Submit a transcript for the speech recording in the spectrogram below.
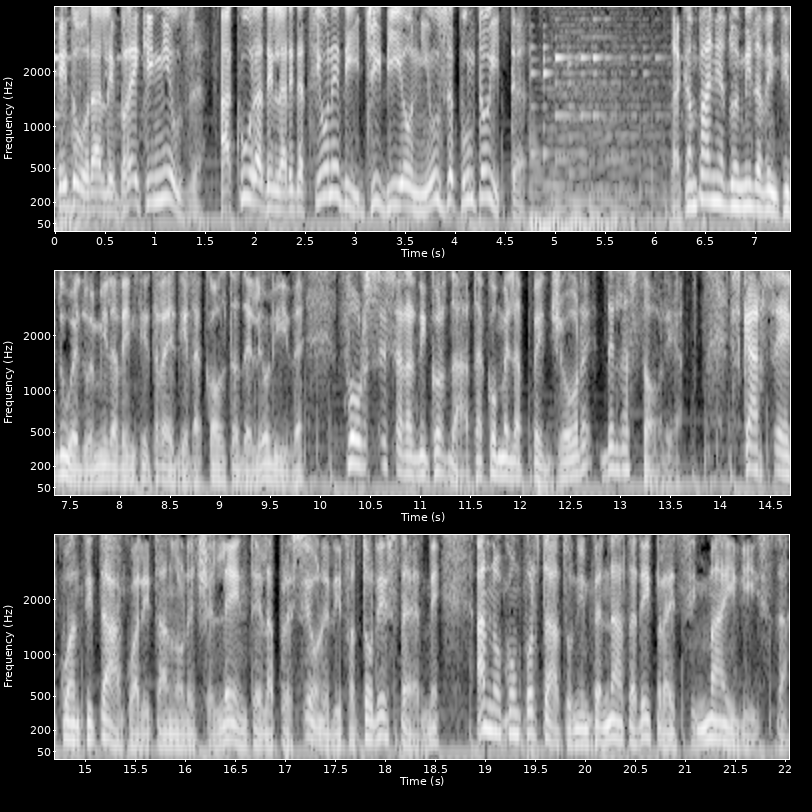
Ed ora le breaking news, a cura della redazione di gdonews.it. La campagna 2022-2023 di raccolta delle olive forse sarà ricordata come la peggiore della storia. Scarse quantità, qualità non eccellente e la pressione di fattori esterni hanno comportato un'impennata dei prezzi mai vista,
